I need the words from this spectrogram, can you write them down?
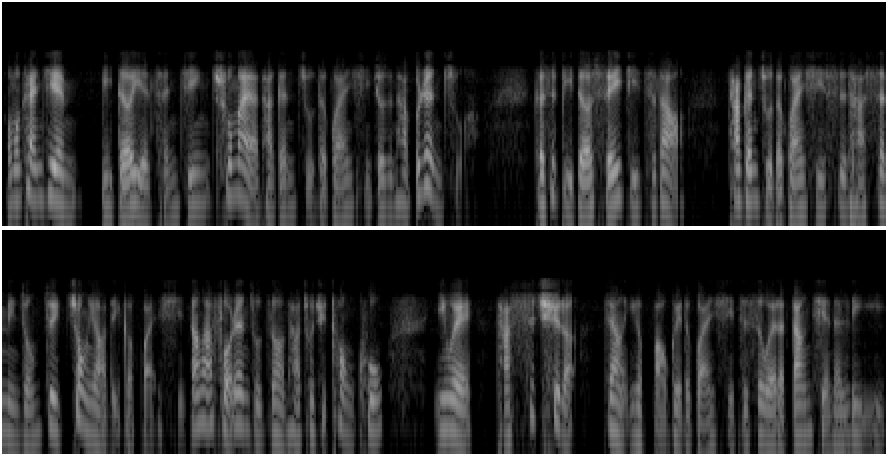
我们看见彼得也曾经出卖了他跟主的关系，就是他不认主。可是彼得随即知道，他跟主的关系是他生命中最重要的一个关系。当他否认主之后，他出去痛哭，因为他失去了这样一个宝贵的关系，只是为了当前的利益。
